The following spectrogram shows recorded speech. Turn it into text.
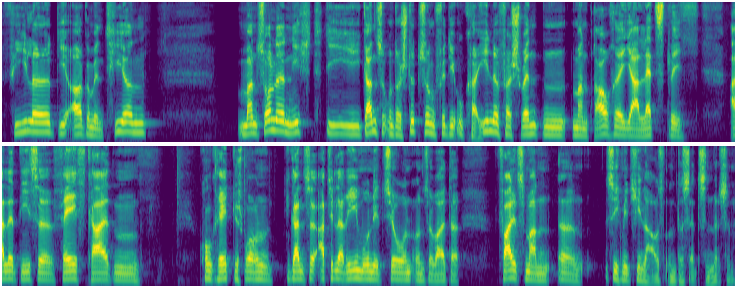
viele, die argumentieren, man solle nicht die ganze Unterstützung für die Ukraine verschwenden. Man brauche ja letztlich alle diese Fähigkeiten, konkret gesprochen, die ganze Artilleriemunition und so weiter, falls man äh, sich mit China auseinandersetzen müsse.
